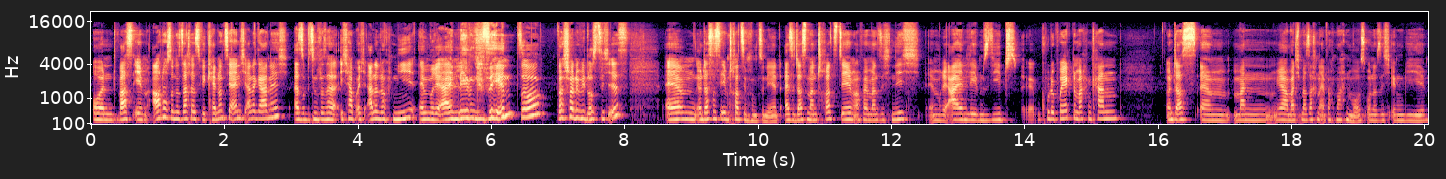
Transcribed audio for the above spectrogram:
Und was eben auch noch so eine Sache ist, wir kennen uns ja eigentlich alle gar nicht. Also beziehungsweise ich habe euch alle noch nie im realen Leben gesehen, so, was schon irgendwie lustig ist. Ähm, und dass es eben trotzdem funktioniert. Also dass man trotzdem, auch wenn man sich nicht im realen Leben sieht, äh, coole Projekte machen kann. Und dass ähm, man ja manchmal Sachen einfach machen muss, ohne sich irgendwie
